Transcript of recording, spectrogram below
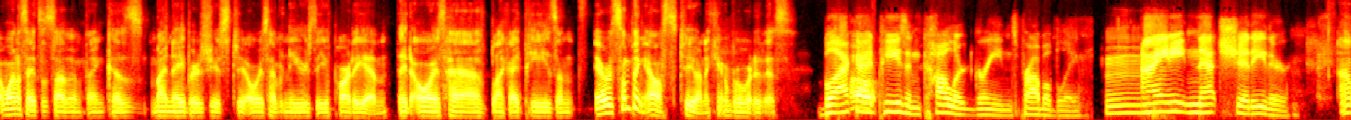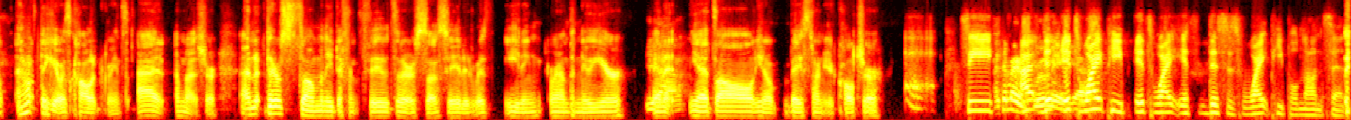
I want to say it's a southern thing because my neighbors used to always have a New Year's Eve party, and they'd always have black eyed peas, and there was something else too, and I can't remember what it is. Black eyed Oh. peas and collard greens, probably. Mm, I ain't eating that shit either. I, don't, I don't think it was collard greens. I I'm not sure. And there's so many different foods that are associated with eating around the New Year, and yeah. it, yeah, it's all you know based on your culture. See, I think my th- roommate, it's yeah. white people. It's white. It's this is white people nonsense.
